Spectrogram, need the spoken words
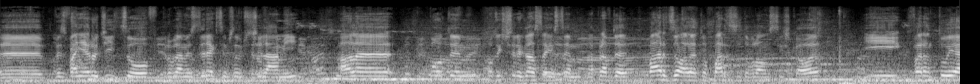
e, wyzwania rodziców, problemy z dyrekcją, z nauczycielami, ale po, tym, po tych 4 latach jestem naprawdę bardzo, ale to bardzo zadowolony z tej szkoły i gwarantuję,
